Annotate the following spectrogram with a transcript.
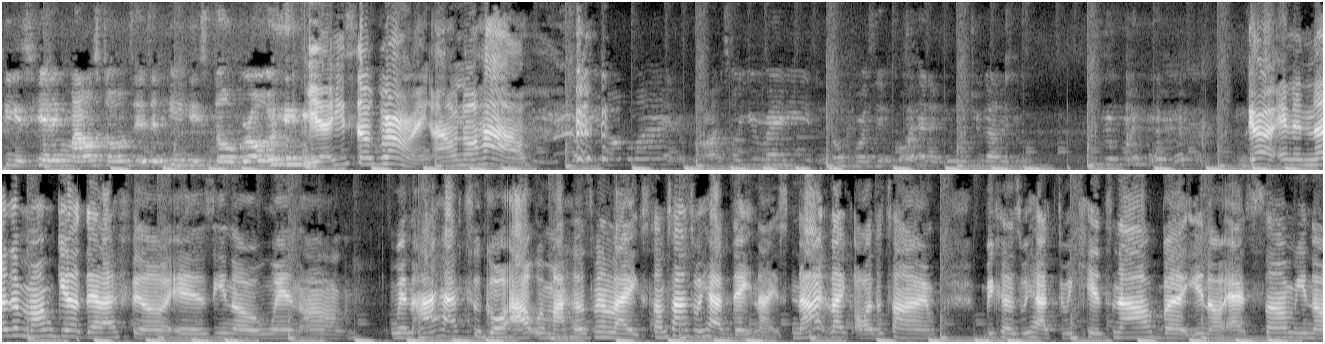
He is hitting milestones, isn't he? He's still growing. Yeah, he's still growing. I don't know how. Girl, and another mom guilt that I feel is, you know, when um when I have to go out with my husband, like sometimes we have date nights. Not like all the time because we have three kids now, but you know, at some, you know,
